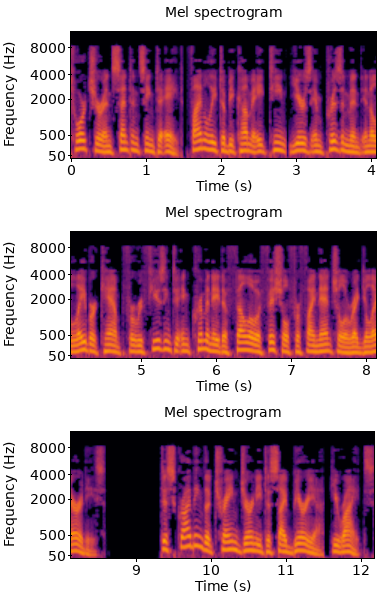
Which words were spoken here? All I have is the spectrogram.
torture and sentencing to eight finally to become 18 years imprisonment in a labor camp for refusing to incriminate a fellow official for financial irregularities. Describing the train journey to Siberia, he writes,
